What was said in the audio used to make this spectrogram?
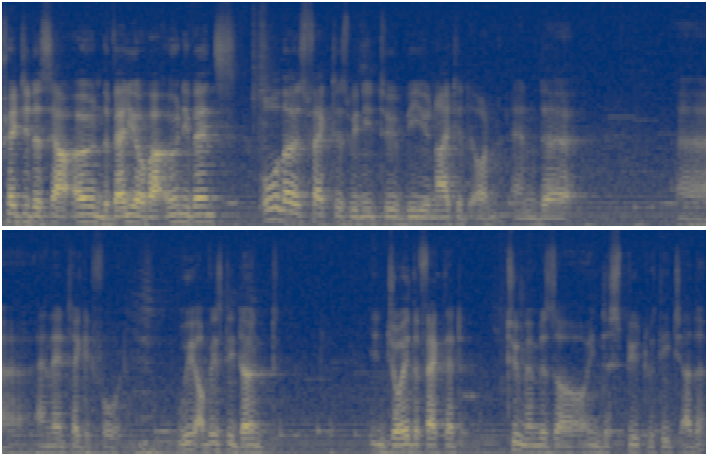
prejudice our own, the value of our own events. All those factors we need to be united on and, uh, uh, and then take it forward. We obviously don't enjoy the fact that two members are in dispute with each other.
